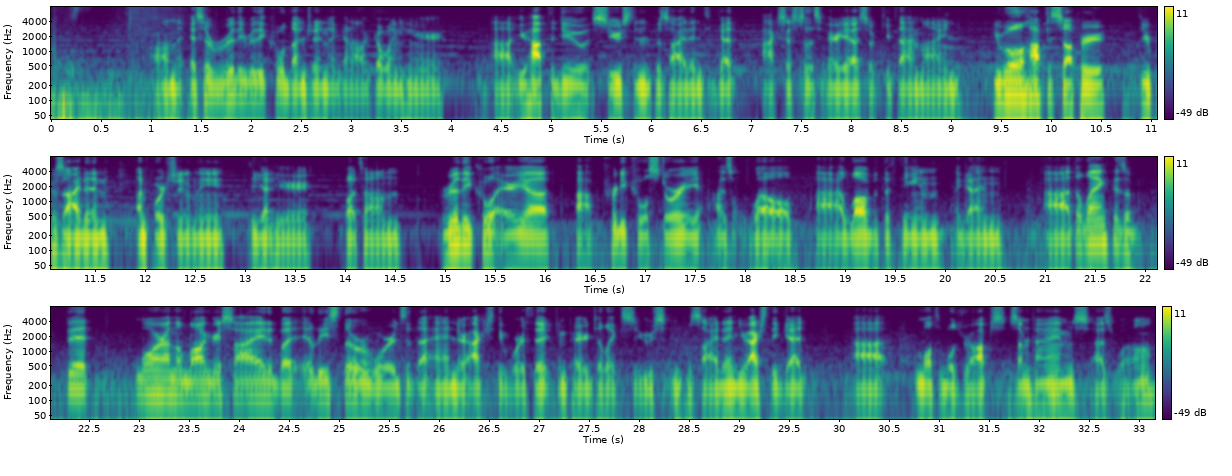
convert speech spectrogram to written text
Um, it's a really, really cool dungeon. Again, I'll go in here. Uh, you have to do Zeus and Poseidon to get access to this area, so keep that in mind. You will have to suffer through Poseidon, unfortunately, to get here. But, um, really cool area. Uh, pretty cool story as well. Uh, I love the theme, again. Uh, the length is a bit more on the longer side, but at least the rewards at the end are actually worth it compared to like Zeus and Poseidon. You actually get uh, multiple drops sometimes as well.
